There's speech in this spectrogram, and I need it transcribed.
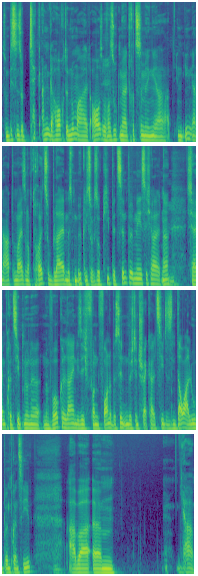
so ein bisschen so tech angehauchte Nummer halt aus, aber versuche mir halt trotzdem in, in, irgendeiner Art und Weise noch treu zu bleiben. Ist möglich, so, so keep it simple mäßig halt. Ne? Mhm. Ist ja im Prinzip nur eine, eine Vocal Line, die sich von vorne bis hinten durch den Track halt zieht. Das ist ein Dauerloop im Prinzip. Aber ähm, ja,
